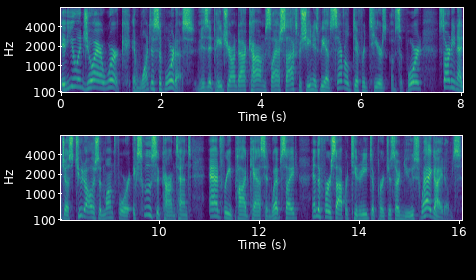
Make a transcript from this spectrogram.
If you enjoy our work and want to support us, visit patreon.com slash soxmachine as we have several different tiers of support, starting at just $2 a month for exclusive content, ad-free podcasts and website, and the first opportunity to purchase our new swag items.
